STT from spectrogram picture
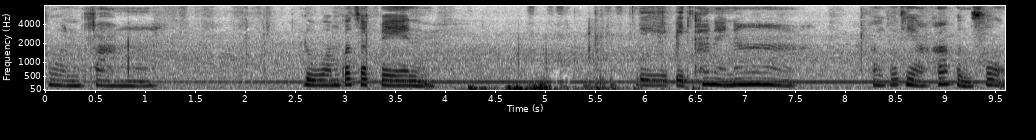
ส่วนฝั่งรวมก็จะเป็น ปิดค่าในหน้าไอ้ยก็เทียค่าขนส่ง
